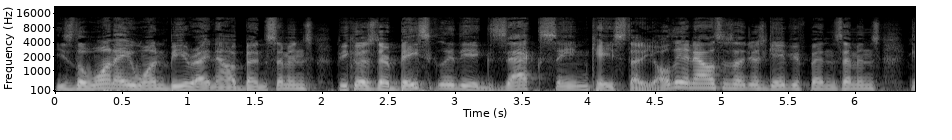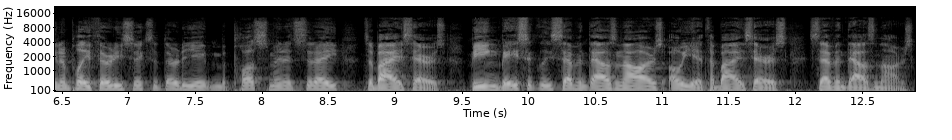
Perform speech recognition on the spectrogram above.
He's the one A, one B right now of Ben Simmons because they're basically the exact same case study. All the analysis I just gave you Ben Simmons going to play 36 to 38 plus minutes today today, Tobias Harris. Being basically $7,000, oh yeah, Tobias Harris, $7,000.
